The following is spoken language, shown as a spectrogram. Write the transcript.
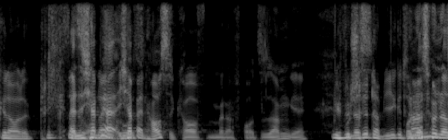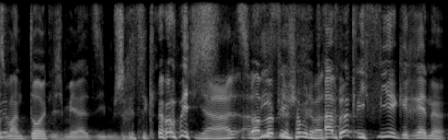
Genau. du kriegst Also ich habe ja, ich habe ein Haus gekauft mit meiner Frau zusammen, gell? Wie viele das- Schritte habt ihr getan? Und das, und das waren deutlich mehr als sieben Schritte, glaube ich. Ja, das siehst war wirklich, schon wieder was. war wirklich viel Gerenne.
